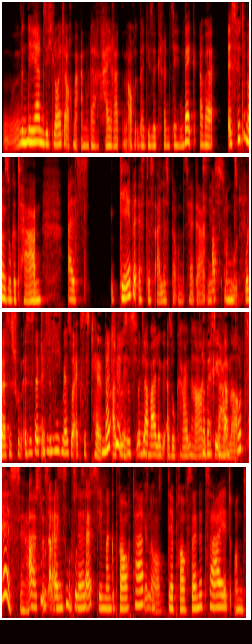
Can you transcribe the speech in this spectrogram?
nähern sich Leute auch mal an oder heiraten auch über diese Grenze hinweg. Aber es wird immer so getan, als gäbe es das alles bei uns ja gar nicht. Absolut. Und Oder es ist schon, es ist natürlich es ist nicht mehr so existent. Natürlich. Also es ist mittlerweile, also kein Haar. Aber es war ein danach. Prozess, ja. Absolut, es aber ein es ist ein Prozess, Prozess, den man gebraucht hat. Genau. Und der braucht seine Zeit und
